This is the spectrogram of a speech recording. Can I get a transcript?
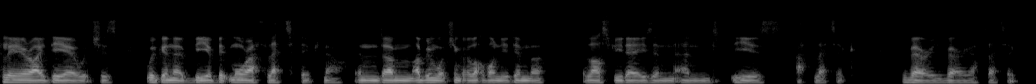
clear idea, which is we're going to be a bit more athletic now. And um, I've been watching a lot of Onyedinma the last few days, and, and he is athletic, very, very athletic.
